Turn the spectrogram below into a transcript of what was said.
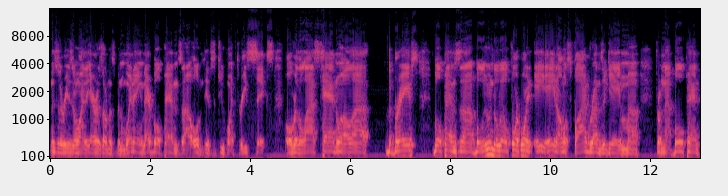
this is the reason why the Arizona's been winning. Their bullpens uh, holding teams at 2.36 over the last 10. Well, uh, the Braves bullpens uh, ballooned a little, 4.88, almost five runs a game uh, from that bullpen.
